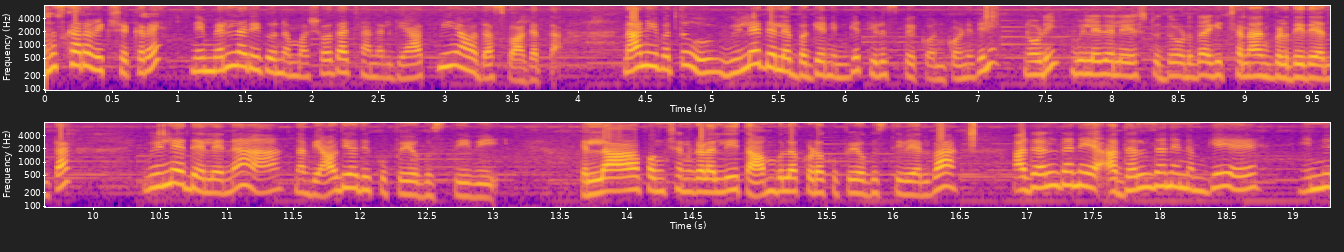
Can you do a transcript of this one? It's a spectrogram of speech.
ನಮಸ್ಕಾರ ವೀಕ್ಷಕರೇ, ನಿಮ್ಮೆಲ್ಲರಿಗೂ ನಮ್ಮ ಶೋಧ ಚಾನಲ್ಗೆ ಆತ್ಮೀಯವಾದ ಸ್ವಾಗತ. ನಾನಿವತ್ತು ವಿಳೆದೆಲೆ ಬಗ್ಗೆ ನಿಮಗೆ ತಿಳಿಸ್ಬೇಕು ಅಂದ್ಕೊಂಡಿದ್ದೀನಿ ನೋಡಿ ವಿಳೆದೆಲೆ ಎಷ್ಟು ದೊಡ್ಡದಾಗಿ ಚೆನ್ನಾಗಿ ಬೆಳೆದಿದೆ ಅಂತ. ವಿಳೆದೆಲೆನ ನಾವು ಯಾವ್ದ್ಯಾವ್ದಕ್ಕೆ ಉಪಯೋಗಿಸ್ತೀವಿ? ಎಲ್ಲ ಫಂಕ್ಷನ್ಗಳಲ್ಲಿ ತಾಂಬೂಲ ಕೊಡೋಕೆ ಉಪಯೋಗಿಸ್ತೀವಿ ಅಲ್ವಾ? ಅದಲ್ದೇ ಅದಲ್ದೇ ನಮಗೆ ಇನ್ನೂ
